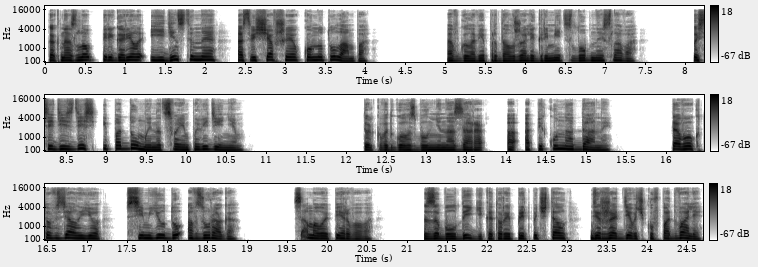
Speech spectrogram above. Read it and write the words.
Как назло, перегорела и единственная освещавшая комнату лампа. А в голове продолжали греметь злобные слова. «Посиди здесь и подумай над своим поведением». Только вот голос был не Назара, а опекуна Даны. Того, кто взял ее в семью до Авзурага. Самого первого. За булдыги, который предпочитал держать девочку в подвале,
